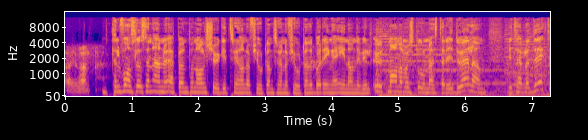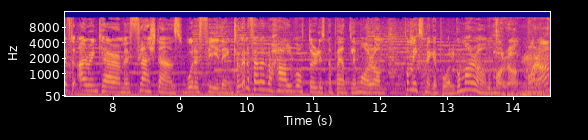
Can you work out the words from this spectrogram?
Jajamän. Telefonslussen är nu öppen på 020 314 314. Det att ringa in om ni vill utmana vår stormästare i duellen. Vi tävlar direkt efter Irene Cara med Flashdance, What a feeling. Klockan är fem över halv åtta och du lyssnar på Äntligen morgon på Mix Megapol. God morgon. God morgon. God morgon.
